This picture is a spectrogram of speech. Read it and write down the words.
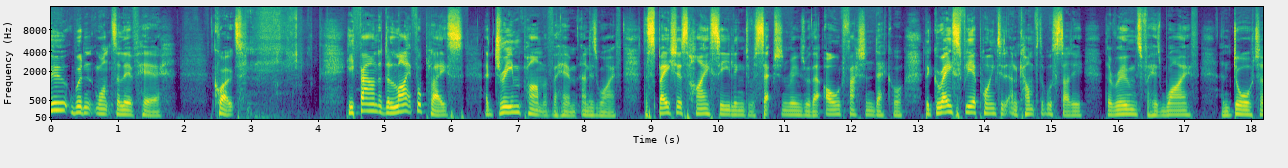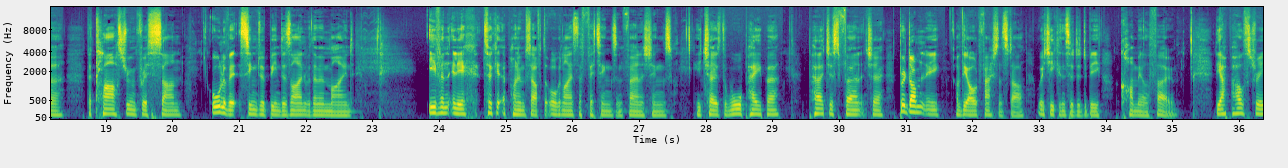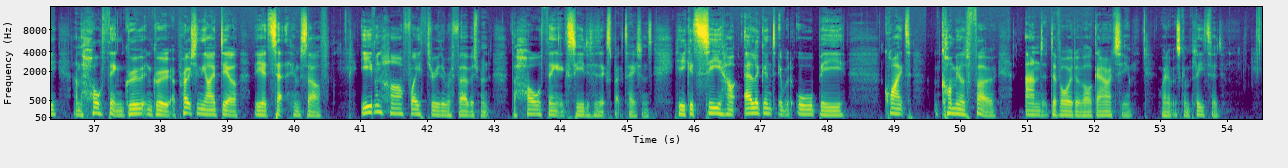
Who wouldn't want to live here? Quote He found a delightful place, a dream apartment for him and his wife. The spacious, high ceilinged reception rooms with their old fashioned decor, the gracefully appointed and comfortable study, the rooms for his wife and daughter, the classroom for his son, all of it seemed to have been designed with them in mind. Ivan Ilyich took it upon himself to organise the fittings and furnishings. He chose the wallpaper, purchased furniture, predominantly of the old fashioned style, which he considered to be comme il faut. The upholstery and the whole thing grew and grew, approaching the ideal that he had set himself. Even halfway through the refurbishment, the whole thing exceeded his expectations. He could see how elegant it would all be, quite comme il faut, and devoid of vulgarity when it was completed.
